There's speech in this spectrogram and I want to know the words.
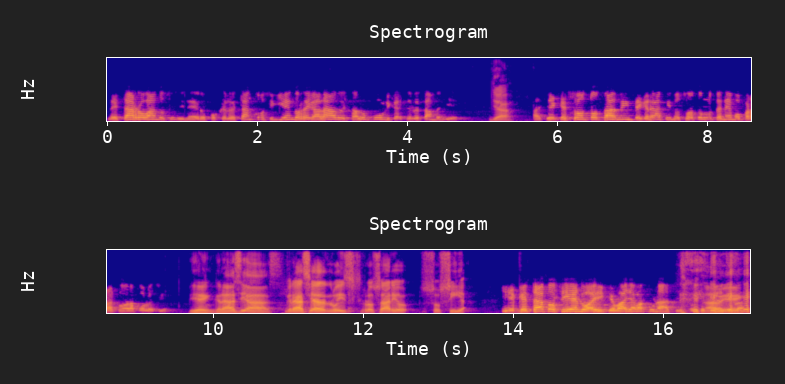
le están robando su dinero porque lo están consiguiendo regalado en salud pública y se lo están vendiendo. Ya. Así que son totalmente gratis. Nosotros lo tenemos para toda la población. Bien, gracias. Gracias, Luis Rosario Socia. Y el que está tosiendo ahí, que vaya a vacunarse. Está que bien.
